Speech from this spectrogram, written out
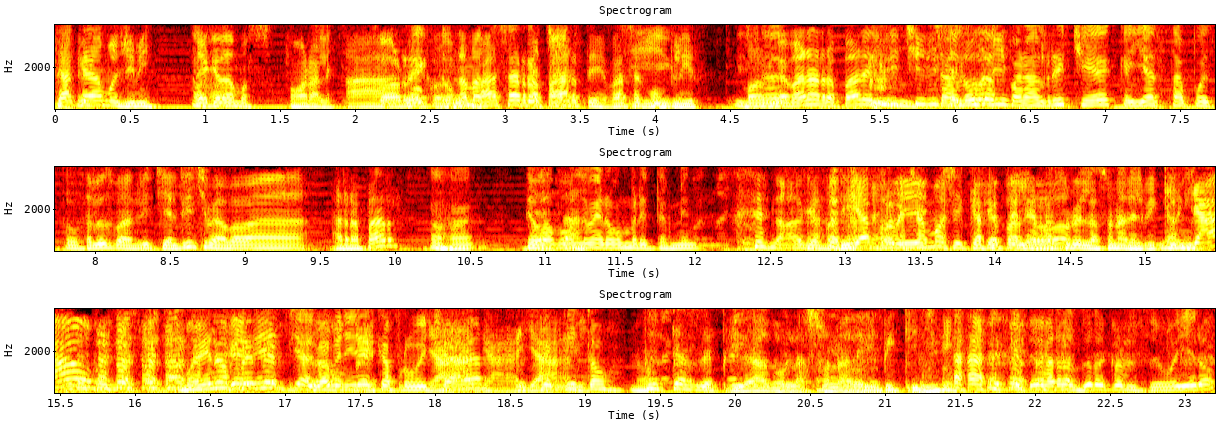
Ya quedamos, Jimmy. Ya quedamos. Órale. Ah, Correcto. Nada más vas a raparte, vas a Sí. cumplir. Bueno, sal- me van a rapar el Richie, dice Saludos para el Richie, eh, que ya está puesto. Saludos para el Richie. El Richie me va a rapar. Ajá. Te Ya va a volver hombre también. no, ¿qué pasó? Y ya aprovechamos y que a ¿Qué Pepe le rasure la zona del bikini. Ya, hombre, no Bueno, Pepe, se va a venir, hay que aprovechar. Ya, Pues, ya, ya. Pepito, ¿tú te has depilado la zona del bikini? que te va a rasurar con el cebollero.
